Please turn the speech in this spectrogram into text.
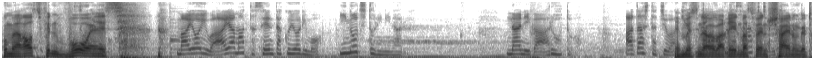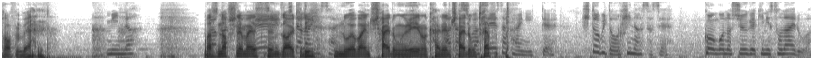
um herauszufinden, wo er ist. 迷いは誤った選択よりも命取りになる何があろうと私たちは Wir müssen darüber reden, was für Entscheidungen getroffen werden. みんな Was noch schlimmer ist, sind Leute, die nur über Entscheidungen reden und keine 私は Entscheidungen 制 treffen. 裁に行って人々を避難させ今後の襲撃に備えるわ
